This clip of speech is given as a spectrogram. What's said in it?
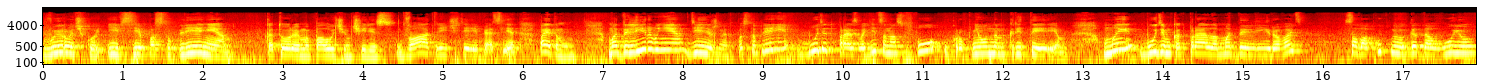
выручку и все поступления которые мы получим через 2, 3, 4, 5 лет. Поэтому моделирование денежных поступлений будет производиться у нас по укрупненным критериям. Мы будем, как правило, моделировать совокупную годовую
